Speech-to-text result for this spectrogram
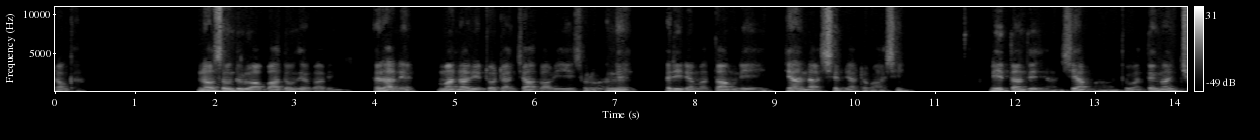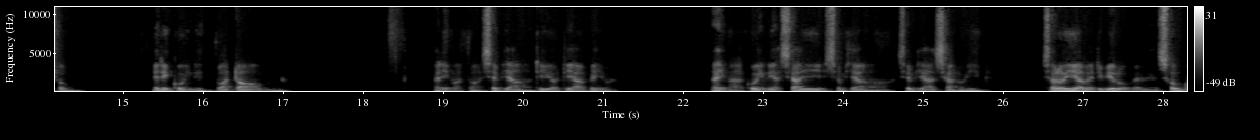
တောင်းခံနောက်ဆုံးသူတို့ကပါ30ပါပြီအဲ့ဒါနဲ့မာနာတွေတော်တန်ကြသွားပြီဆိုတော့အငယ် အဲ့ဒီတည်းမှာတာမဏိယန္နာရှင်မြတ်တစ်ပါးရှိနေတန်တဲ့ရမှာသူကသင်္ကန်းချုပ်အဲ့ဒီကိုင်းလေးသွားတောင်းအဲ့ဒီမှာသွားရှင်ပြဒီရောတရားပေးပါအဲ့ဒီမှာကိုင်းလေးဆရာကြီးရှင်ပြရှင်ပြဆရာတော်ကြီးဆရာတော်ကြီးကပဲဒီပြလိုပဲဆုံးမ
